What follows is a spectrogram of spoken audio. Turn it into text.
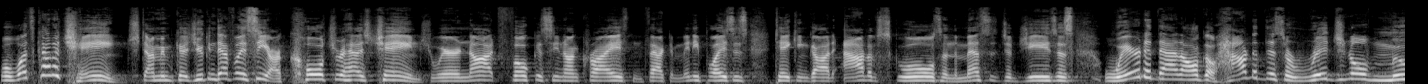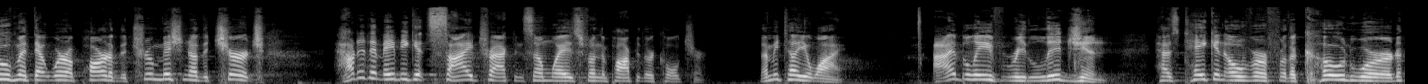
well, what's kind of changed? I mean, because you can definitely see our culture has changed. We're not focusing on Christ. In fact, in many places, taking God out of schools and the message of Jesus. Where did that all go? How did this original movement that we're a part of, the true mission of the church, how did it maybe get sidetracked in some ways from the popular culture? Let me tell you why. I believe religion has taken over for the code word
